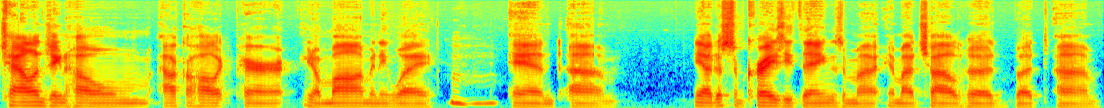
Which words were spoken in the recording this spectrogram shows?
challenging home, alcoholic parent, you know, mom anyway, mm-hmm. and um, you know, just some crazy things in my in my childhood. But um,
